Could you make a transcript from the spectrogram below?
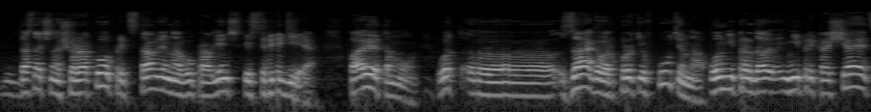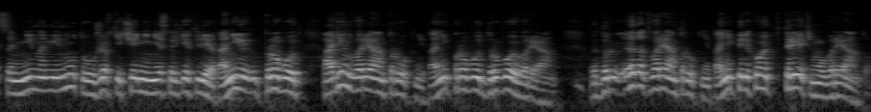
достаточно широко представлена в управленческой среде. Поэтому вот э, заговор против Путина, он не, прода- не прекращается ни на минуту уже в течение нескольких лет. Они пробуют, один вариант рухнет, они пробуют другой вариант. Этот вариант рухнет, они переходят к третьему варианту.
